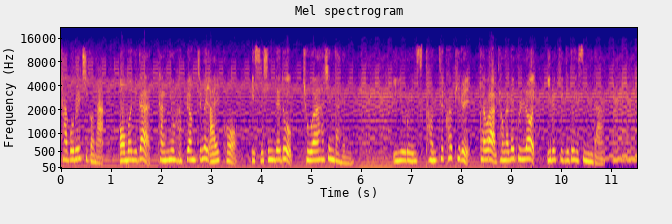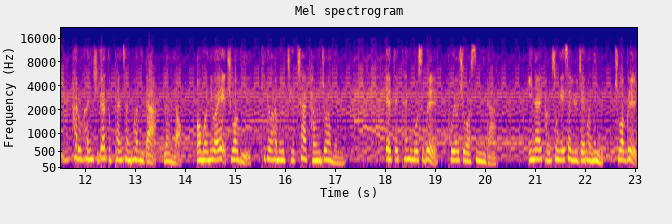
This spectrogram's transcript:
사고를 치거나 어머니가 당뇨합병증을 앓고 있으신데도 좋아하신다는 이유로 인스턴트 커피를 대화 경악을 불러 일으키기도 했습니다. 하루 한시가 급한 상황이다 라며 어머니와의 추억이 필요함을 재차 강조하는 따뜻한 모습을 보여주었습니다. 이날 방송에서 유재환은 추억을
